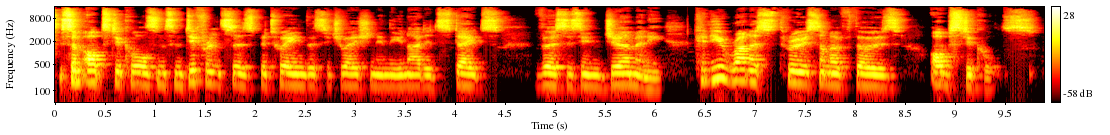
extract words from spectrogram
some obstacles and some differences between the situation in the United States versus in Germany. Can you run us through some of those obstacles?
